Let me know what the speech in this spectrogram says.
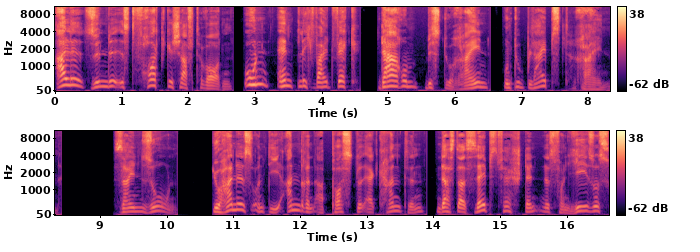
Alle Sünde ist fortgeschafft worden, unendlich weit weg. Darum bist du rein und du bleibst rein. Sein Sohn, Johannes und die anderen Apostel erkannten, dass das Selbstverständnis von Jesus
